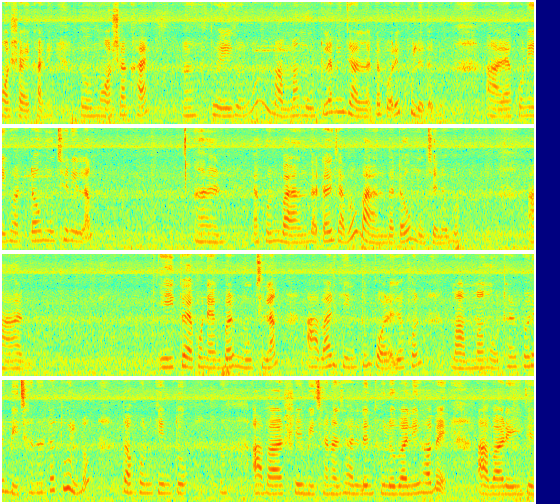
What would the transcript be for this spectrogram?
মশা এখানে। তো মশা খায়। তো এই জন্য মাম্মা উঠলে আমি জানলাটা পরে খুলে দেবো। আর এখন এই ঘরটাও মুছে নিলাম। আর এখন বারান্দাটায় যাব, বারান্দাটাও মুছে নেব। আর এই তো এখন একবার মুছলাম। আবার কিন্তু পরে যখন মাম্মাম ওঠার পরে বিছানাটা তুলব, তখন কিন্তু, আবার সেই বিছানা ঝাড়লে ধুলোবালি হবে, আবার এই যে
